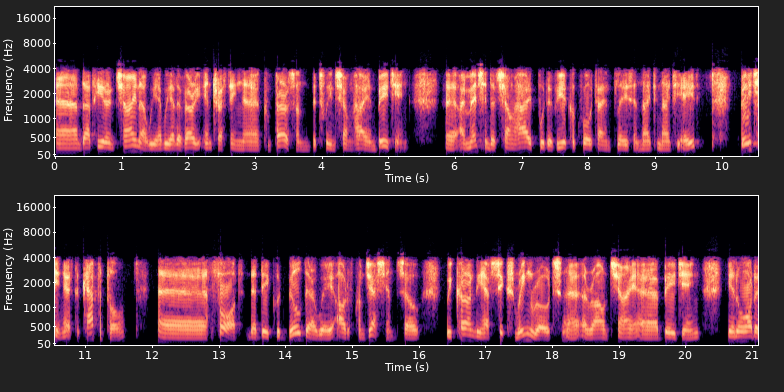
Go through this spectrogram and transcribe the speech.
and that here in China we have, we had a very interesting uh, comparison between Shanghai and Beijing. Uh, I mentioned that Shanghai put a vehicle quota in place in 1998. Beijing, as the capital, uh, thought that they could build their way out of congestion. So we currently have six ring roads uh, around China, uh, Beijing in order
